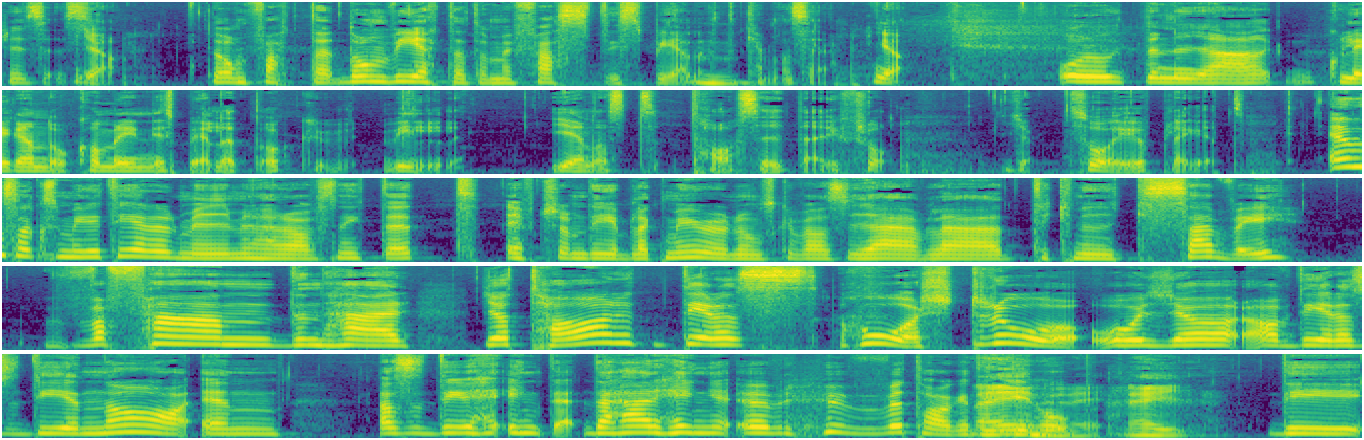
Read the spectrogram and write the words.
Precis. Ja. De, fattar, de vet att de är fast i spelet Mm. kan man säga. Och den nya kollegan då kommer in i spelet och vill genast ta sig därifrån. Ja. Så är upplägget. En sak som irriterade mig med det här avsnittet, eftersom det är Black Mirror och de ska vara så jävla teknik-savvy. Vad fan den här, jag tar deras hårstrå och gör av deras DNA en, alltså det, det här hänger överhuvudtaget Nej, inte nej, ihop. nej, nej. Det,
